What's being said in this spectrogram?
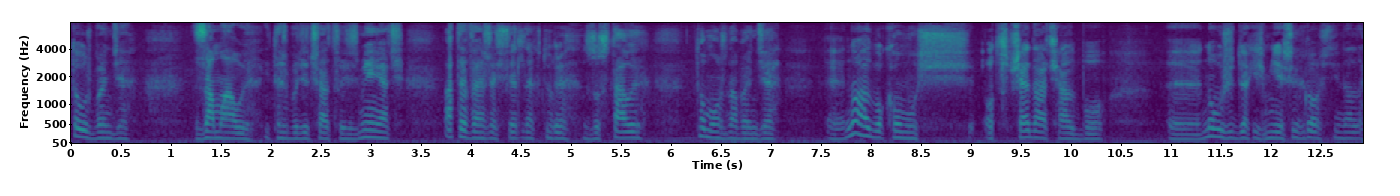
to już będzie za mały i też będzie trzeba coś zmieniać. A te węże świetlne, które zostały, to można będzie e, no albo komuś odsprzedać, albo e, no użyć do jakichś mniejszych roślin, ale,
